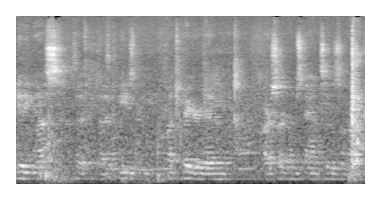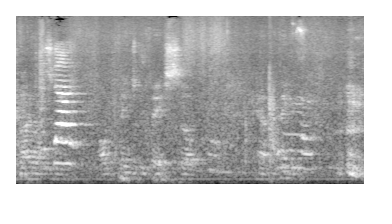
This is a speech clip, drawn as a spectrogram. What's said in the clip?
getting us, that uh, he's much bigger than our circumstances and our trials, and all the things we face, so, yeah, thank you.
